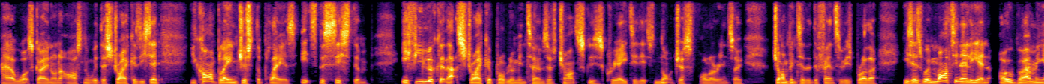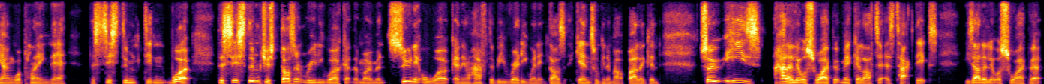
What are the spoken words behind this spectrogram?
uh, what's going on at Arsenal with the strikers. He said, You can't blame just the players, it's the system. If you look at that striker problem in terms of chances created, it's not just Folarin. So, jump into the defense of his brother. He says, When Martinelli and Aubameyang were playing there, the system didn't work. The system just doesn't really work at the moment. Soon it will work and he'll have to be ready when it does. Again, talking about Balogun. So he's had a little swipe at Mikel Arteta's tactics. He's had a little swipe at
